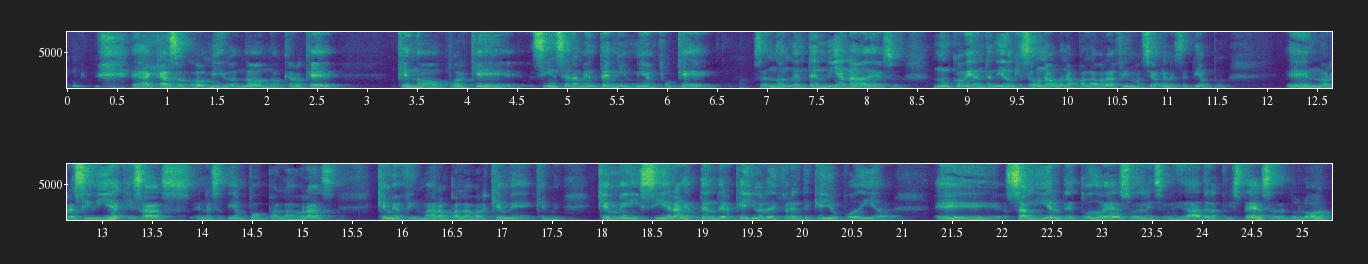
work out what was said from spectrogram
¿Es acaso conmigo? No, no, creo que, que no, porque sinceramente mi, mi enfoque o sea, no, entendía nada de eso. Nunca hubiera entendido quizás una buena palabra de afirmación en ese tiempo. Eh, no recibía quizás en ese tiempo palabras que me afirmaran, palabras que me, que me, que me hicieran entender que yo era diferente y que yo podía eh, salir de todo eso, de la inseguridad, de la tristeza, del dolor.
